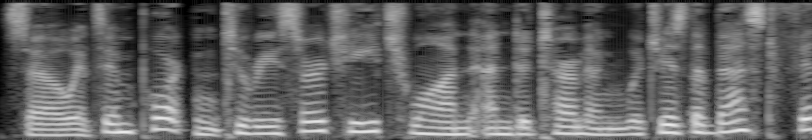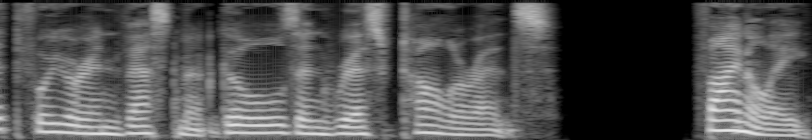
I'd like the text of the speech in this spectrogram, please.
so it's important to research each one and determine which is the best fit for your investment goals and risk tolerance. Finally,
